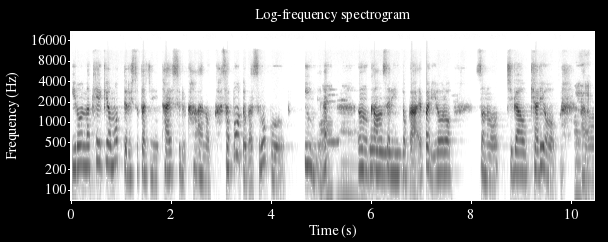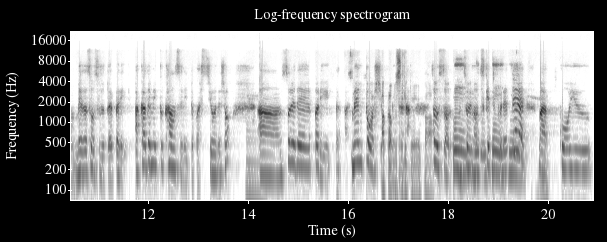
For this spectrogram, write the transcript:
いろんな経験を持ってる人たちに対するかあのサポートがすごくいいんでね、うん、カウンセリングとか、やっぱりいろいろ、その違うキャリアをはいはいあの目指そうすると、やっぱりアカデミックカウンセリングとか必要でしょ？うんあーそれでやっぱりメントーシップバックアップするというか。そうそう、うんそういうのをつけてくれうんて、まあ、こういう、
